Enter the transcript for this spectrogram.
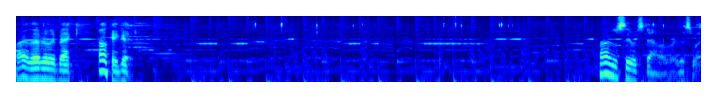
I literally back? Okay, good. I'll just see what's down over this way.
